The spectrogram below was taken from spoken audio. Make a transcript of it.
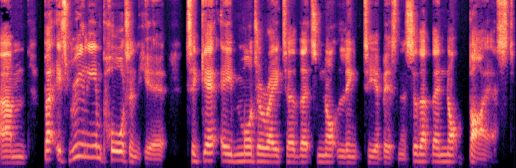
Um, but it's really important here to get a moderator that's not linked to your business so that they're not biased.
